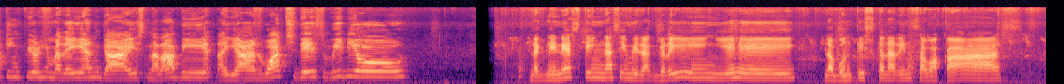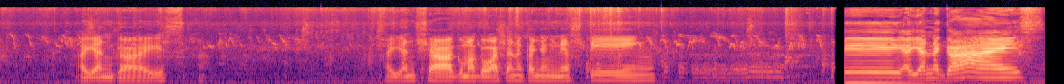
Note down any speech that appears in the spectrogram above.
aking pure Himalayan guys na rabbit. Ayan, watch this video! Nagninesting na si Milagring, yehey! Nabuntis ka na rin sa wakas. Ayan guys. Ayan siya, gumagawa siya ng kanyang nesting. Hey, ayan na guys.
